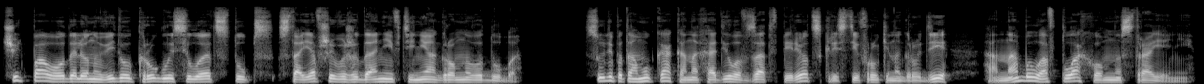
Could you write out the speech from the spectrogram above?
Чуть поодаль он увидел круглый силуэт Ступс, стоявший в ожидании в тени огромного дуба. Судя по тому, как она ходила взад-вперед, скрестив руки на груди, она была в плохом настроении.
